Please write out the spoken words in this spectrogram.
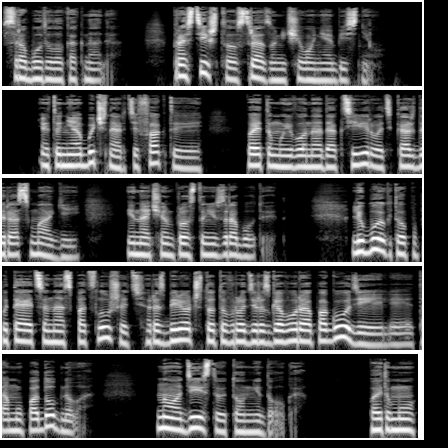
Сработало как надо. Прости, что сразу ничего не объяснил. Это необычный артефакт, и поэтому его надо активировать каждый раз магией, иначе он просто не заработает. Любой, кто попытается нас подслушать, разберет что-то вроде разговора о погоде или тому подобного. Но действует он недолго. Поэтому,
